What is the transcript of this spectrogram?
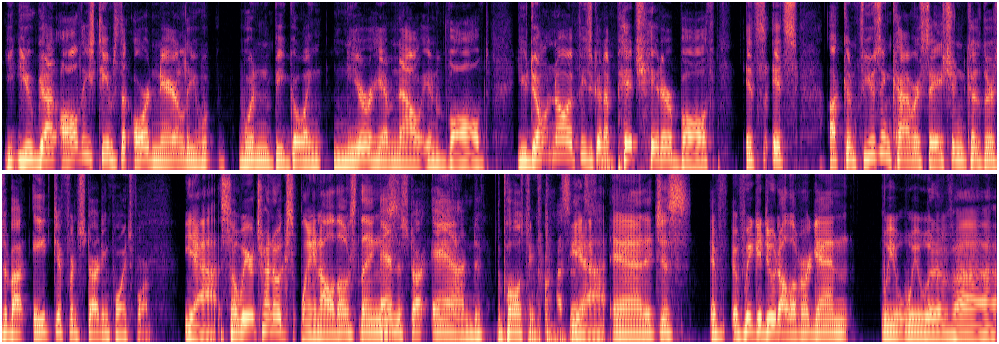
You- You've got all these teams that ordinarily w- wouldn't be going near him now involved. You don't know if he's going to pitch, hit, or both. It's it's a confusing conversation because there's about eight different starting points for him, Yeah. So we were trying to explain all those things. and the start and the posting process. Yeah, and it just if if we could do it all over again, we we would have uh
